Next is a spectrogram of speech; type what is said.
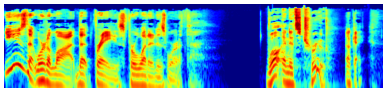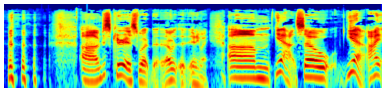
You use that word a lot, that phrase, for what it is worth. Well, and it's true. Okay. uh, I'm just curious what, uh, anyway. Um, yeah. So yeah, I,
